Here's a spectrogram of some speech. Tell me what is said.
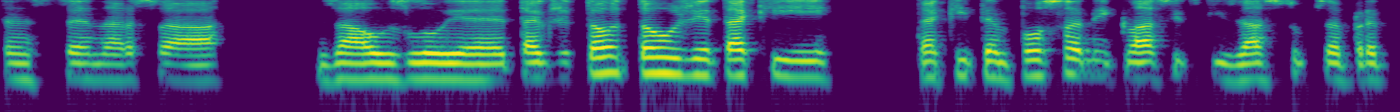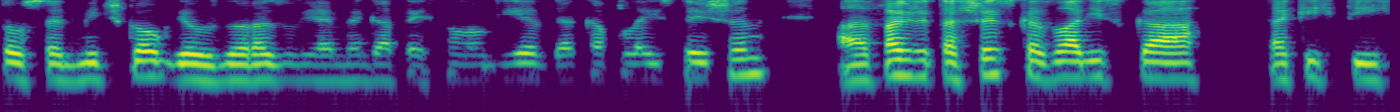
ten scenár sa zauzluje, takže to, to už je taký, taký ten posledný klasický zástupca pre tou sedmičkou, kde už dorazili aj mega technológie vďaka PlayStation, ale fakt, že tá šeska z hľadiska takých tých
